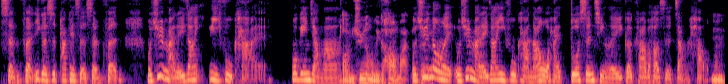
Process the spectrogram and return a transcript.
身份，一个是 p a c k e 的身份。我去买了一张预付卡、欸，我跟你讲吗？哦，你去弄了一个号码，我去，弄了，我去买了一张易付卡，然后我还多申请了一个 Clubhouse 的账号，嗯，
